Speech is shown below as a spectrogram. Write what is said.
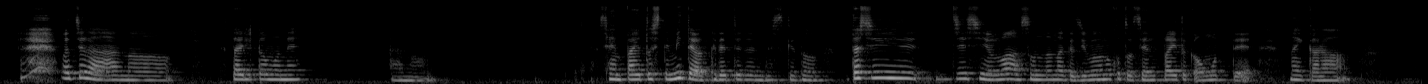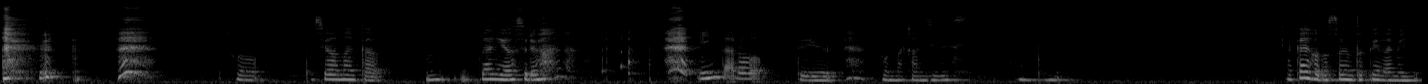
もちろんあのー、2人ともねあの先輩として見てはくれてるんですけど私自身はそんななんか自分のこと先輩とか思ってないから そう。私はなんかん？何をすれば いいんだろうっていうそんな感じです。本当に。若いほどそういうの得意なイメージ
